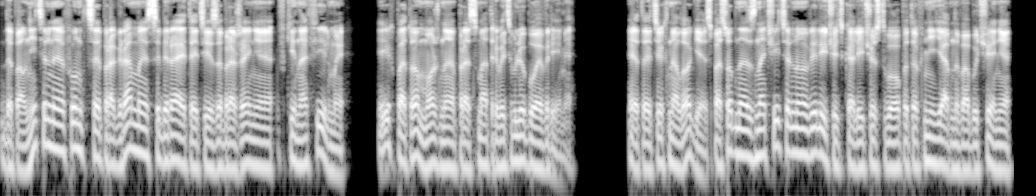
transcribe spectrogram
Дополнительная функция программы собирает эти изображения в кинофильмы, их потом можно просматривать в любое время. Эта технология способна значительно увеличить количество опытов неявного обучения,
